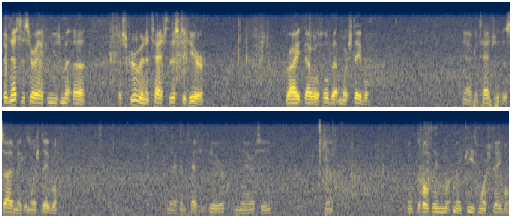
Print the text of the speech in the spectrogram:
If necessary, I can use uh, a screw and attach this to here. Right, that will hold that more stable. Yeah, I can attach it to the side, make it more stable. Yeah, I can attach it here and there, see? Yep. Make the whole thing, make these more stable.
